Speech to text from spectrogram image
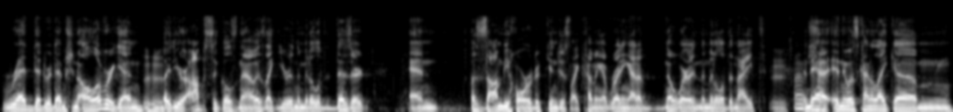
Red Dead Redemption all over again. But your obstacles now is like you're in the middle of the desert and a zombie horde can just like coming up, running out of nowhere in the middle of the night. and they had, and it was kind of like, um,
